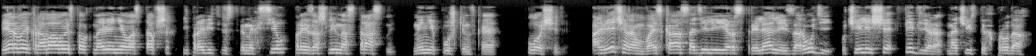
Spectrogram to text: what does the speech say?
Первые кровавые столкновения восставших и правительственных сил произошли на Страстной, ныне Пушкинская, площади. А вечером войска осадили и расстреляли из орудий училище Фидлера на чистых прудах,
